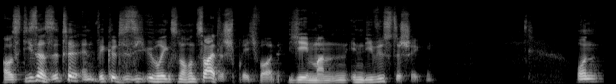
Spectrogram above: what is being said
Aus dieser Sitte entwickelte sich übrigens noch ein zweites Sprichwort, jemanden in die Wüste schicken. Und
